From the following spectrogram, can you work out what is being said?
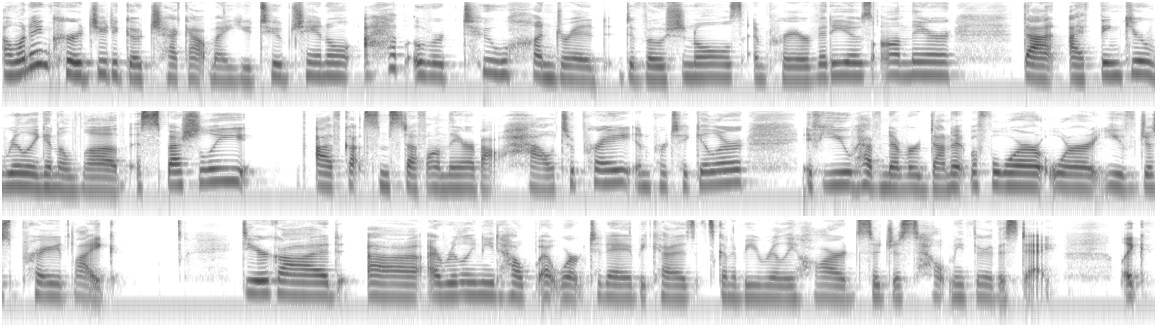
I want to encourage you to go check out my YouTube channel. I have over 200 devotionals and prayer videos on there that I think you're really going to love, especially I've got some stuff on there about how to pray in particular. If you have never done it before or you've just prayed like Dear God, uh, I really need help at work today because it's going to be really hard. So just help me through this day. Like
